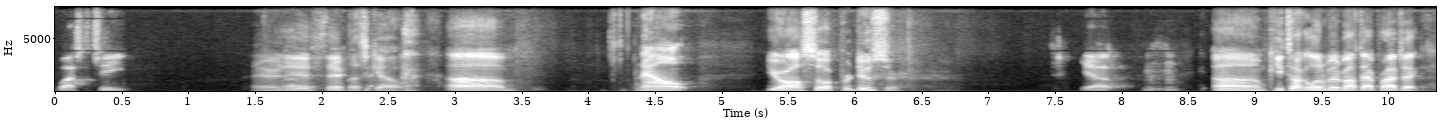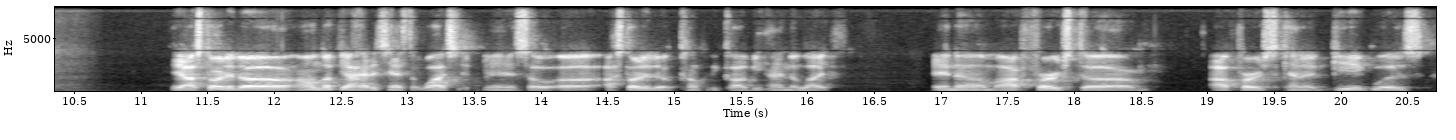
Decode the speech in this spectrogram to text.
Watch the cheat. There it is. There. Let's go. Um, now you're also a producer. Yep. Mm-hmm. Um, can you talk a little bit about that project? Yeah, I started. Uh, I don't know if y'all had a chance to watch it, man. So uh, I started a company called Behind the Life, and um, our first, um, our first kind of gig was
